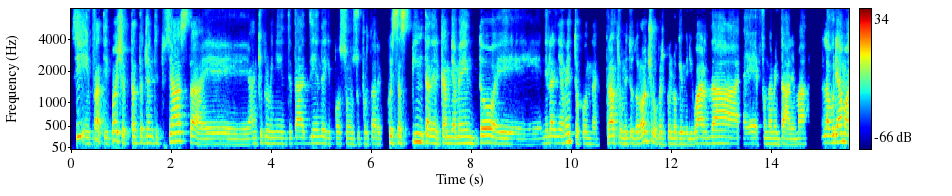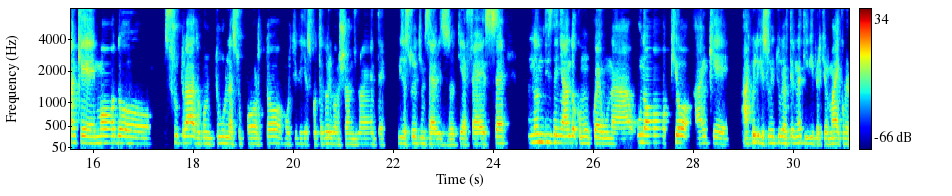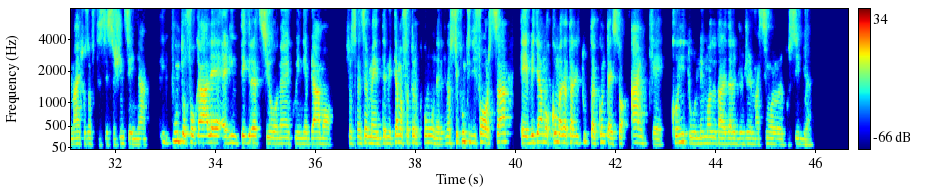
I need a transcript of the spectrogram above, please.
Sì, infatti poi c'è tanta gente entusiasta e anche proveniente da aziende che possono supportare questa spinta nel cambiamento e nell'allineamento con, tra l'altro, metodologico per quello che mi riguarda è fondamentale, ma lavoriamo anche in modo strutturato con tool a supporto, molti degli ascoltatori conosceranno sicuramente Visa Studio Team Services TFS, non disdegnando comunque una, un occhio anche a quelli che sono i tool alternativi perché ormai come Microsoft stessa ci insegna il punto focale è l'integrazione quindi abbiamo sostanzialmente mettiamo a fattore comune i nostri punti di forza e vediamo come adattare il tutto al contesto anche con i tool in modo tale da raggiungere il massimo valore possibile.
